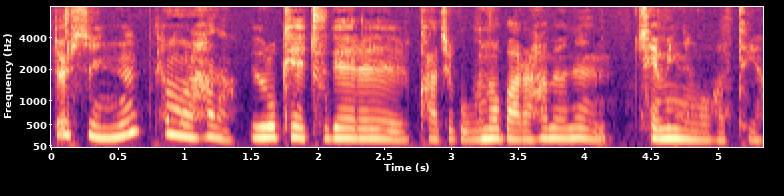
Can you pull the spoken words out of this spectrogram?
뜰 수 있는 편물 하나. 이렇게 두 개를 가지고 문어발을 하면은 재밌는 것 같아요.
